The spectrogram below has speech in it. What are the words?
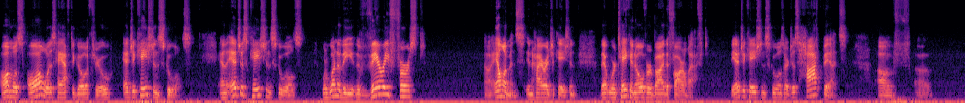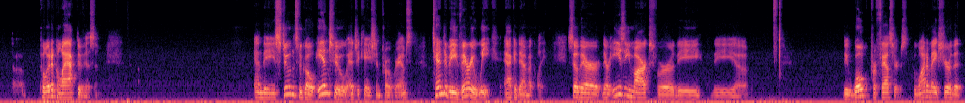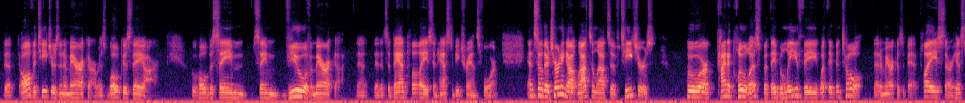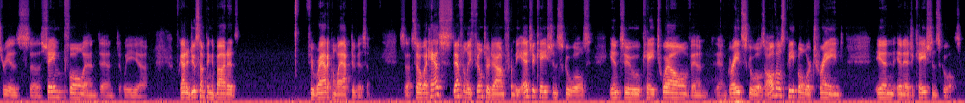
almost always have to go through education schools. And education schools were one of the, the very first uh, elements in higher education that were taken over by the far left. The education schools are just hotbeds of uh, political activism. And the students who go into education programs tend to be very weak academically. So they're, they're easy marks for the, the, uh, the woke professors who want to make sure that, that all the teachers in America are as woke as they are who hold the same same view of America that that it's a bad place and has to be transformed. And so they're turning out lots and lots of teachers who are kind of clueless, but they believe the what they've been told that America's a bad place, our history is uh, shameful, and and we uh, we've got to do something about it through radical activism. So, so it has definitely filtered down from the education schools into K 12 and, and grade schools, all those people were trained in, in education schools.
